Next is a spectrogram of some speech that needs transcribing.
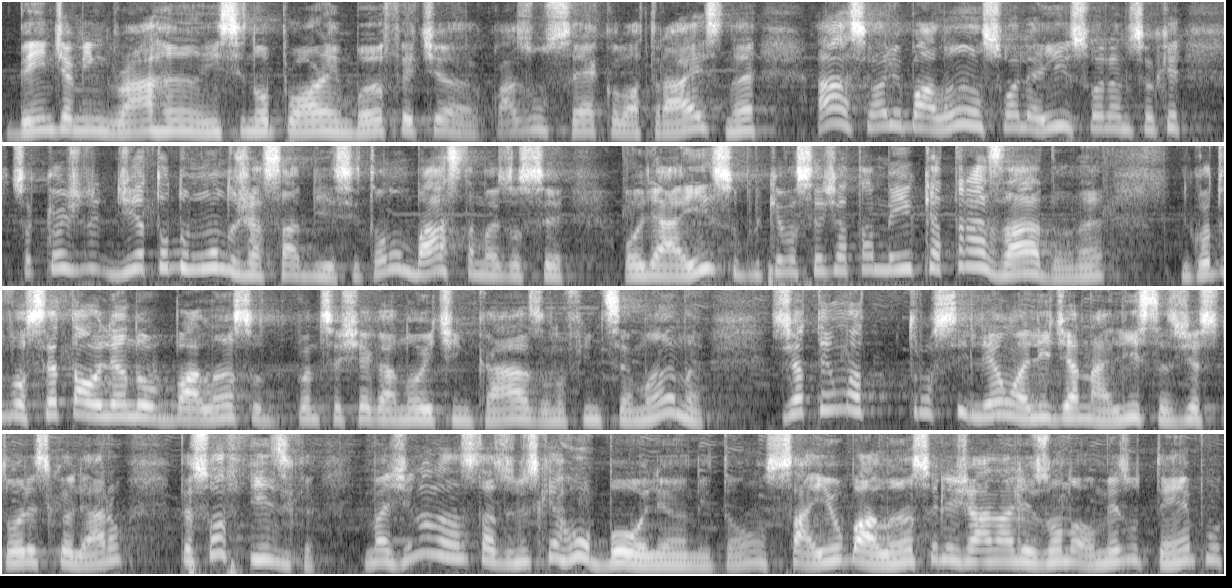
Benjamin Graham ensinou pro Warren Buffett há quase um século atrás, né? Ah, você olha o balanço, olha isso, olha não sei o quê. Só que hoje em dia todo mundo já sabe isso. Então não basta mais você olhar isso, porque você já está meio que atrasado, né? Enquanto você está olhando o balanço quando você chega à noite em casa, no fim de semana, você já tem uma trocilhão ali de analistas, gestores que olharam pessoa física. Imagina lá nos Estados Unidos que é robô olhando. Então saiu o balanço, ele já analisou ao mesmo tempo,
